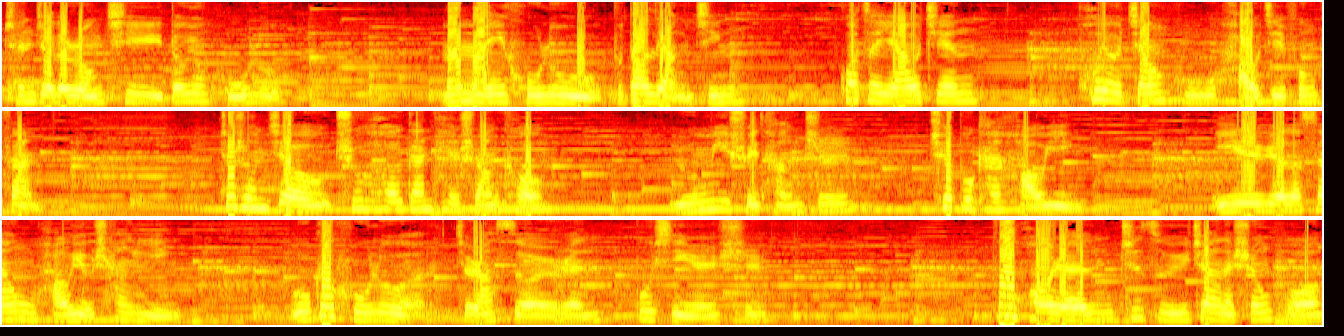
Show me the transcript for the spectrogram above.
盛酒的容器都用葫芦。满满一葫芦不到两斤，挂在腰间，颇有江湖豪杰风范。这种酒初喝甘甜爽口，如蜜水糖汁，却不堪豪饮。一日约了三五好友畅饮，五个葫芦就让所有人不省人事。凤凰人知足于这样的生活，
